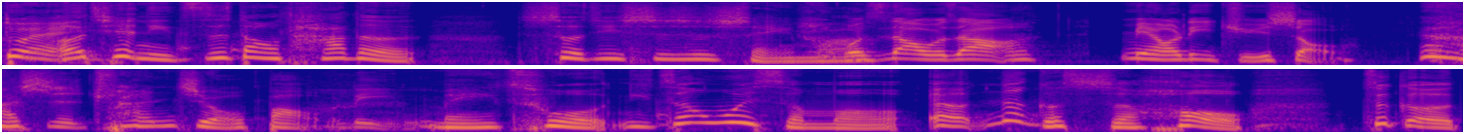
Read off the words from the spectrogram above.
对，而且你知道他的设计师是谁吗？我知道，我知道。妙丽举手，他是川久保玲，没错。你知道为什么？呃，那个时候这个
